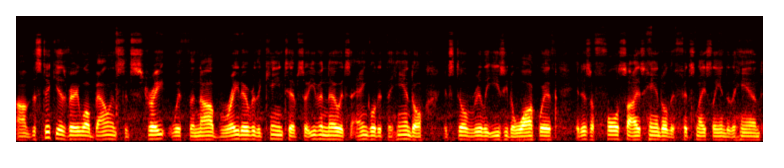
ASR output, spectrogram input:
Um, the stick is very well balanced. It's straight with the knob right over the cane tip, so even though it's angled at the handle, it's still really easy to walk with. It is a full-size handle that fits nicely into the hand.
